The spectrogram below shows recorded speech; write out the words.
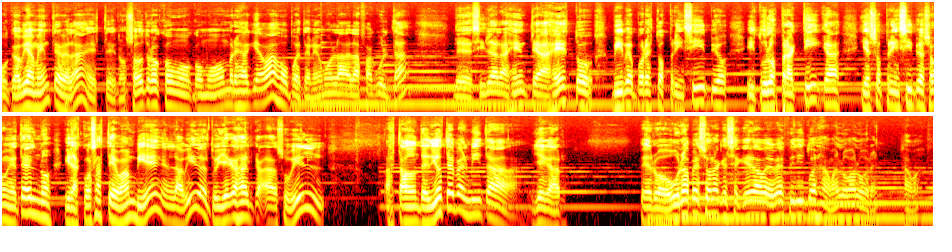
Porque obviamente, ¿verdad? Este, nosotros como, como hombres aquí abajo, pues tenemos la, facultad de decirle a la gente, haz esto, vive por estos principios y tú los practicas y esos principios son eternos y las cosas te van bien en la vida. Tú llegas a, a subir hasta donde Dios te permita llegar. Pero una persona que se queda bebé espiritual jamás lo va a lograr, jamás.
